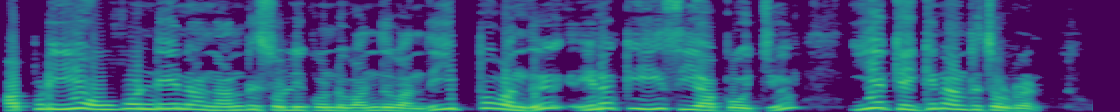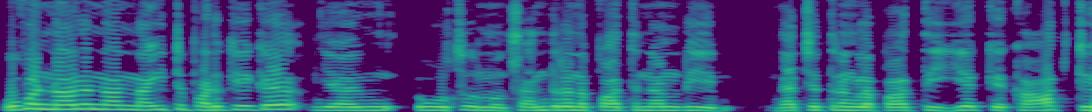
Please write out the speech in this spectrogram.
அப்படியே ஒவ்வொன்றையும் நான் நன்றி சொல்லி கொண்டு வந்து வந்து இப்போ வந்து எனக்கு ஈஸியாக போச்சு. இயற்கைக்கு நன்றி சொல்கிறேன் ஒவ்வொரு நாளும் நான் நைட்டு படுக்கைக்க சு- சந்திரனை பார்த்து நன்றி நட்சத்திரங்களை பார்த்து இயற்கை காற்று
